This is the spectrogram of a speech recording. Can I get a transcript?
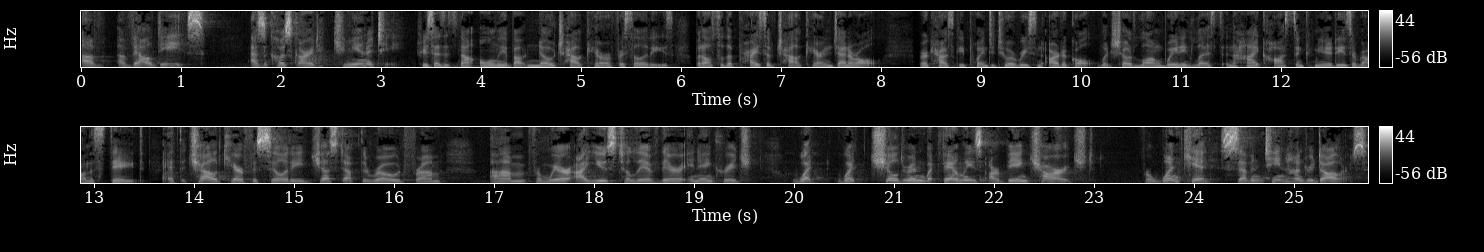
of, of Valdez as a Coast Guard community. She says it's not only about no childcare or facilities, but also the price of childcare in general. Murkowski pointed to a recent article which showed long waiting lists and high costs in communities around the state. At the child care facility just up the road from, um, from where I used to live there in Anchorage, what, what children, what families are being charged for one kid, $1,700.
